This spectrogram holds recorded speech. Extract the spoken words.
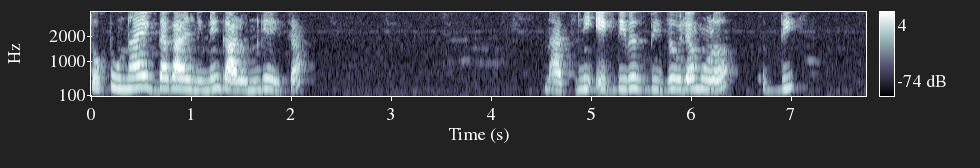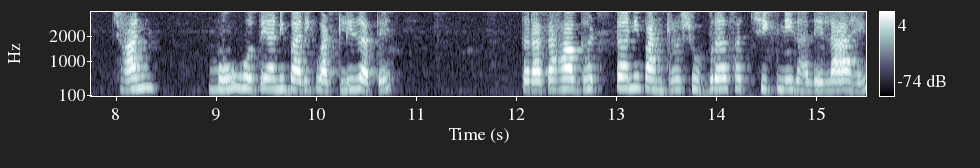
तो पुन्हा एकदा गाळणीने गाळून घ्यायचा. नाचणी एक दिवस भिजवल्यामुळं अगदी छान मऊ होते आणि बारीक वाटली जाते. तर आता हा घट्ट आणि पांढरा शुभ्र असा चीक निघालेला आहे.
